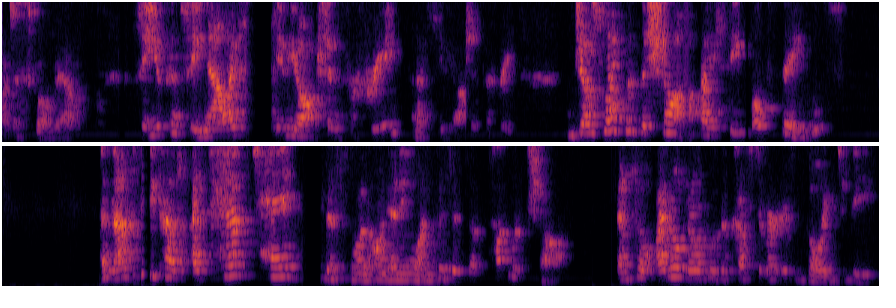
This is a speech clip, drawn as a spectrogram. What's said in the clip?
I'll just scroll down. See, you can see now I see the option for free, and I see the option for free. Just like with the shop, I see both things. And that's because I can't tag this one on anyone because it's a public shop. And so I don't know who the customer is going to be.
